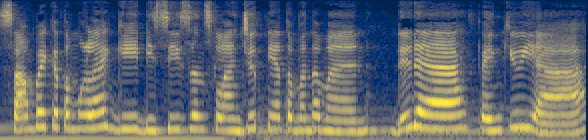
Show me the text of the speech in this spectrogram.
Sampai ketemu lagi di season selanjutnya teman-teman. Dadah, thank you ya.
